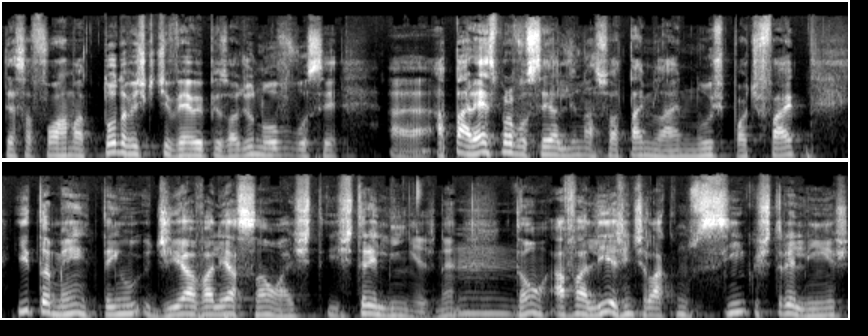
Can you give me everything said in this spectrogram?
Dessa forma, toda vez que tiver o episódio novo, você ah, aparece para você ali na sua timeline no Spotify. E também tem o de avaliação, as estrelinhas, né? Então, avalie a gente lá com cinco estrelinhas,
